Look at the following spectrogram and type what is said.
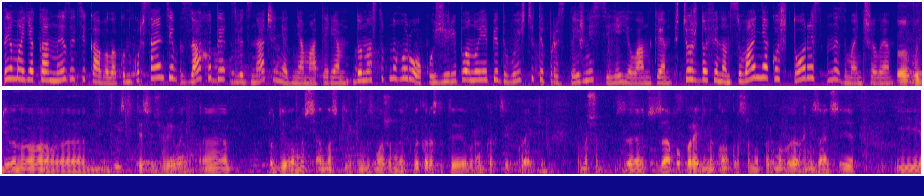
Тема, яка не зацікавила конкурсантів, заходи з відзначення Дня матері. До наступного року журі планує підвищити престижність цієї ланки. Що ж до фінансування, кошторис не зменшили. Е, Виділено е, 200 тисяч гривень. Е, Подивимося, наскільки ми зможемо їх використати в рамках цих проєктів. Тому що за попередніми конкурсами перемогли організації, і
